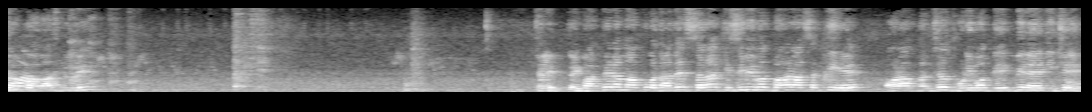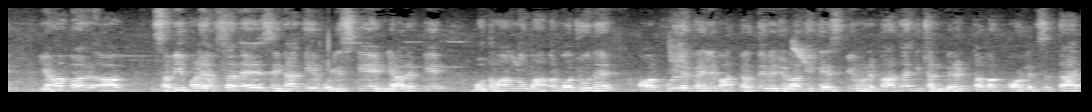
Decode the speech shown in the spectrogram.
आपको आवाज़ मिल रही चलिए तो एक बार फिर हम आपको बता दें, सरा किसी भी वक्त बाहर आ सकती है और आप हलचल थोड़ी बहुत देख भी रहे नीचे। यहाँ पर अ, सभी बड़े अफसर हैं सेना के पुलिस के एनडीआरएफ के वो तमाम लोग वहाँ पर मौजूद हैं। और थोड़ी देर पहले बात करते हुए जो इलाके के एसपी उन्होंने कहा था कि चंद मिनट का वक्त और लग सकता है।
